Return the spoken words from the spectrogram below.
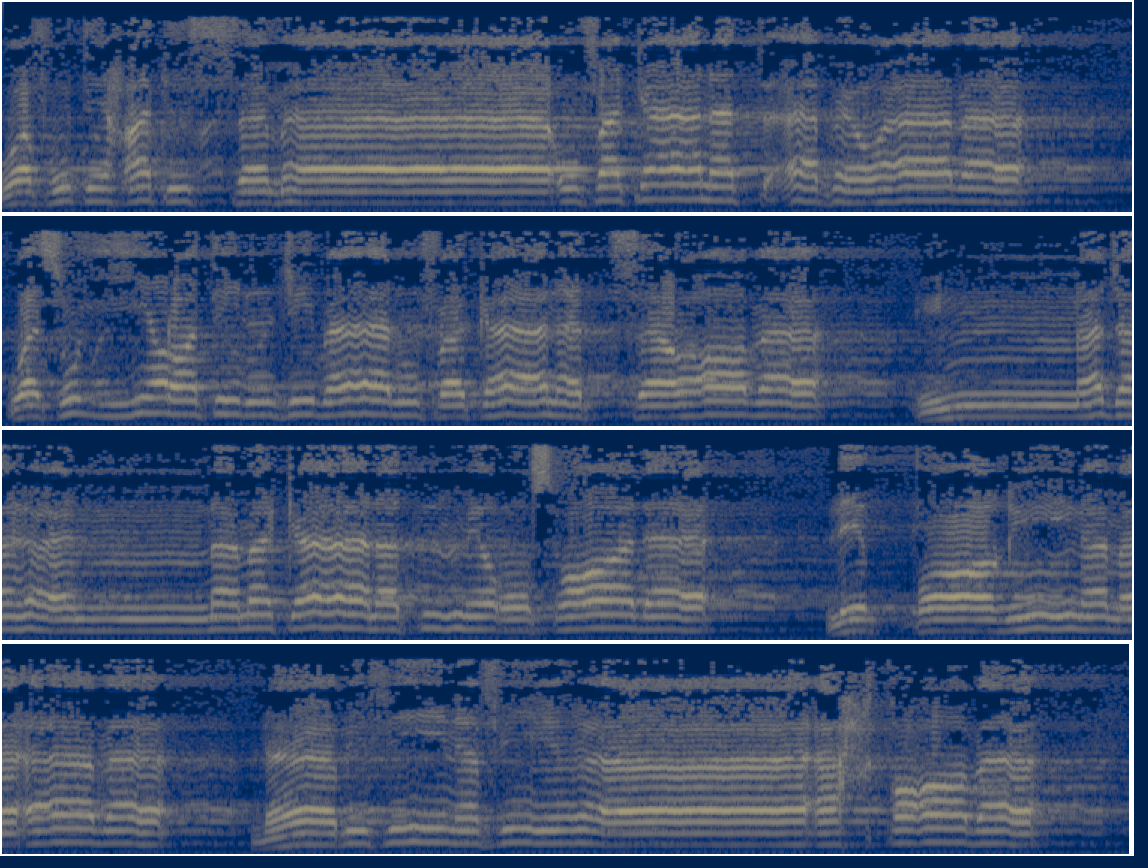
وَفُتِحَتِ السَّمَاءُ فَكَانَتْ أَبْوَابًا وَسُيِّرَتِ الْجِبَالُ فَكَانَتْ سَرَابًا إِنَّ جَهَنَّمَ كَانَتْ مِرْصَادًا لِّلطَّاغِينَ مَآبًا لَّابِثِينَ فِيهَا أَحْقَابًا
